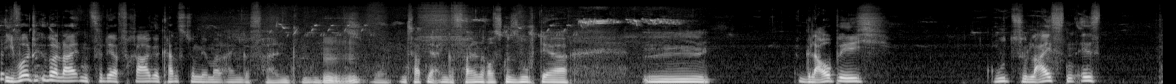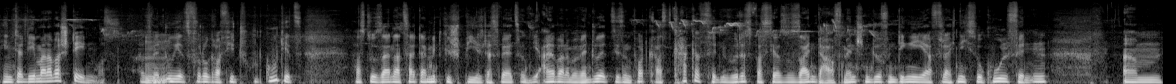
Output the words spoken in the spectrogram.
ich wollte überleiten zu der Frage, kannst du mir mal einen Gefallen tun? Mhm. So, und habe mir einen Gefallen rausgesucht, der, mm, glaube ich, gut zu leisten ist, hinter dem man aber stehen muss. Also mhm. wenn du jetzt Fotografie tut gut, jetzt hast du seinerzeit da mitgespielt, das wäre jetzt irgendwie albern, aber wenn du jetzt diesen Podcast kacke finden würdest, was ja so sein darf, Menschen dürfen Dinge ja vielleicht nicht so cool finden, ähm,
